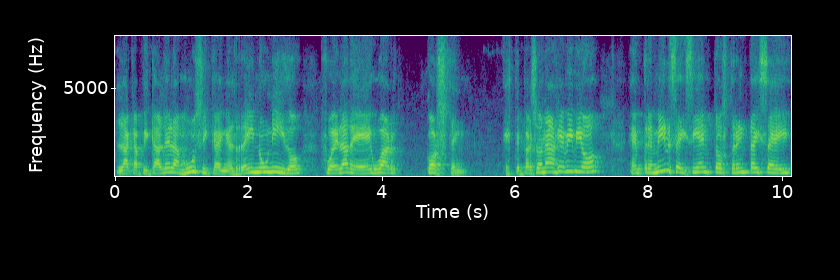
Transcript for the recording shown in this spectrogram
la capital de la música en el Reino Unido, fue la de Edward Corsten. Este personaje vivió entre 1636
